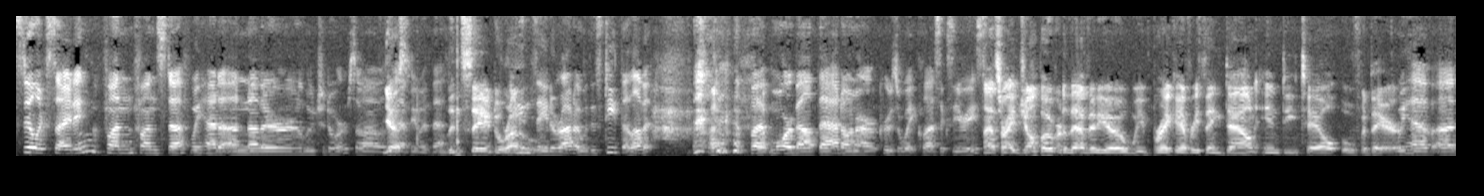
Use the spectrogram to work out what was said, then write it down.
Still exciting, fun, fun stuff. We had another luchador, so I was Yes, happy with that. Lince Dorado. Lindsay Dorado with his teeth. I love it. but more about that on our Cruiserweight Classic series. That's right. Jump over to that video. We break everything down in detail over there. We have uh,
